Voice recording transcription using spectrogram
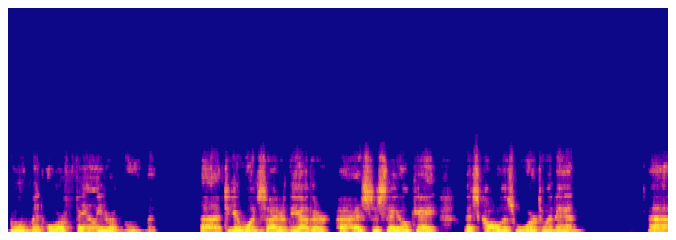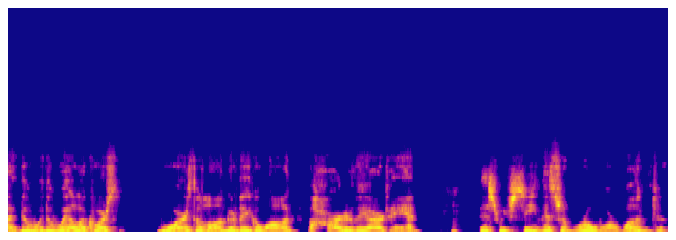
movement or failure of movement uh, to get one side or the other uh, to say, okay, let's call this war to an end. Uh, the the will, of course, wars the longer they go on, the harder they are to end. Hmm. This we've seen this from World War One to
